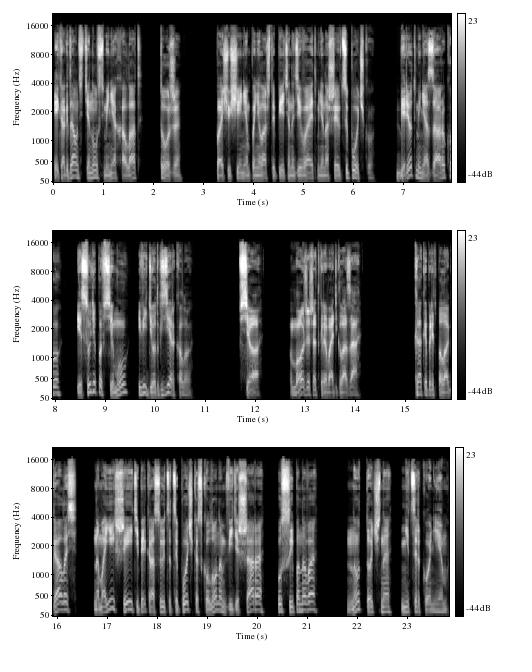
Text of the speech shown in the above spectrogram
И когда он стянул с меня халат, тоже. По ощущениям поняла, что Петя надевает мне на шею цепочку, берет меня за руку и, судя по всему, ведет к зеркалу. «Все, можешь открывать глаза». Как и предполагалось, на моей шее теперь красуется цепочка с кулоном в виде шара, усыпанного, ну, точно, не цирконием.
